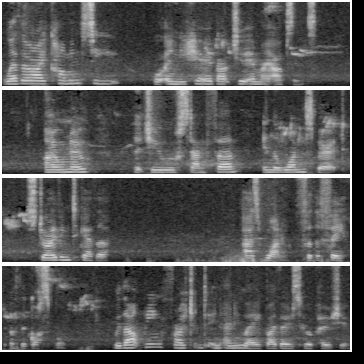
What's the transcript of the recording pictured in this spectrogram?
whether I come and see you or only hear about you in my absence, I will know that you will stand firm in the one Spirit, striving together as one for the faith of the gospel, without being frightened in any way by those who oppose you.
